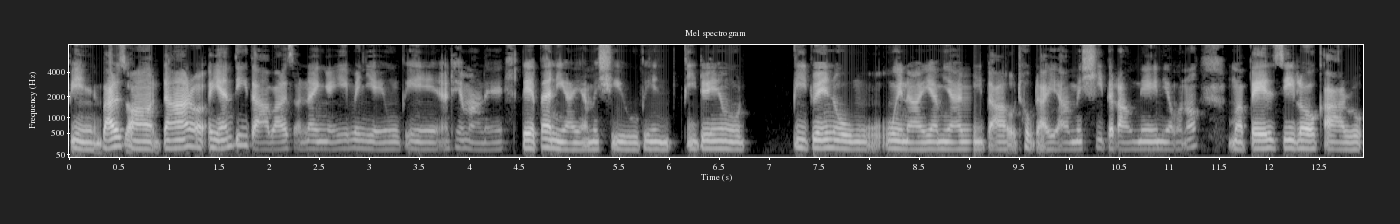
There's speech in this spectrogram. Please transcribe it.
ပြီးရင်ဘာလို့ဆိုတော့ဒါကတော့အရန်တိတာဘာလို့ဆိုတော့နိုင်ငံရေးမငြိမ်ဘူးပြီးရင်အထက်မှာလည်းလေပတ်နေရရမရှိဘူးပြီးရင်ပြည်တွင်းဟိုပြည်တွင်းတို့ဝင်တာရများပြီးသားကိုထုတ်တာရမရှိတလောက်နေနေပါတော့။ဟိုမှာပဲစီလောကာတို့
